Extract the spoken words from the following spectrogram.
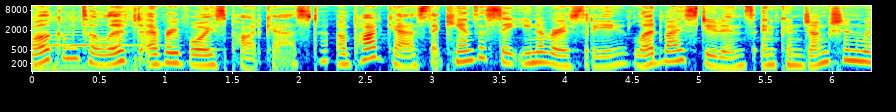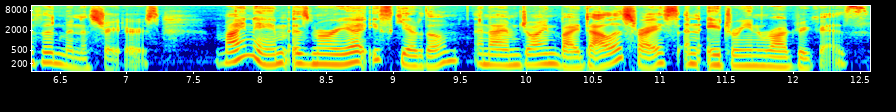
welcome to Lift Every Voice podcast, a podcast at Kansas State University led by students in conjunction with administrators. My name is Maria Izquierdo, and I am joined by Dallas Rice and Adrian Rodriguez.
